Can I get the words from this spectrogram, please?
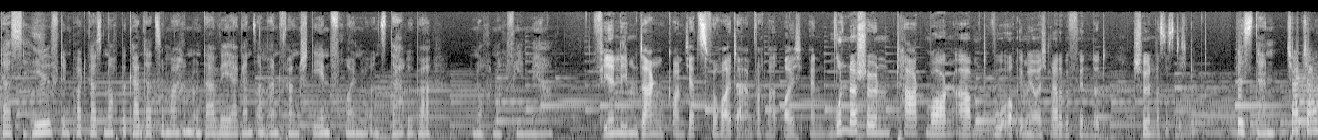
Das hilft, den Podcast noch bekannter zu machen. Und da wir ja ganz am Anfang stehen, freuen wir uns darüber noch, noch viel mehr. Vielen lieben Dank und jetzt für heute einfach mal euch einen wunderschönen Tag, Morgen, Abend, wo auch immer ihr euch gerade befindet. Schön, dass es dich gibt. Bis dann. Ciao, ciao.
